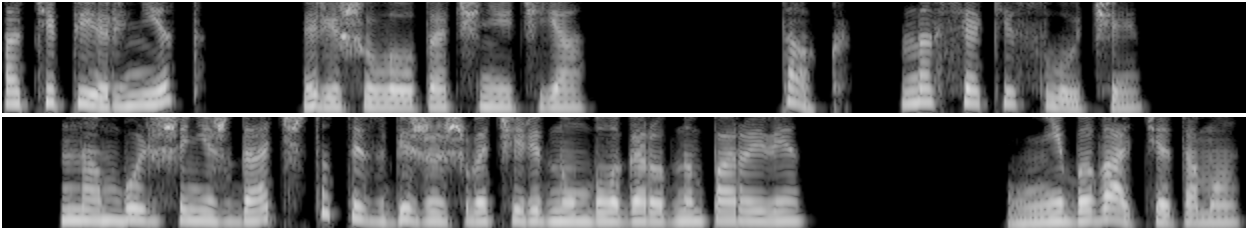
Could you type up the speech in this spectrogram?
«А теперь нет?» — решила уточнить я. «Так, на всякий случай. Нам больше не ждать, что ты сбежишь в очередном благородном порыве. Не бывать этому,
